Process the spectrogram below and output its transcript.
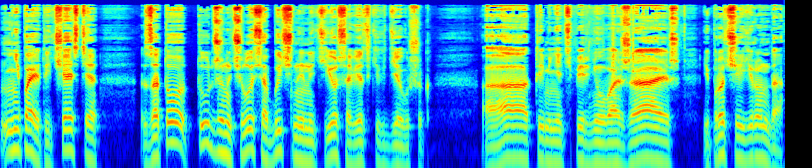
Не по этой части – Зато тут же началось обычное нытье советских девушек. «А, ты меня теперь не уважаешь» и прочая ерунда.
